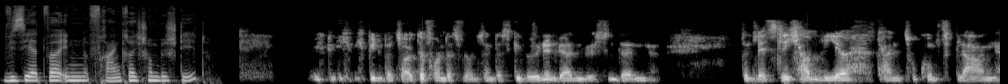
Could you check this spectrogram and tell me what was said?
wie sie etwa in Frankreich schon besteht? Ich, ich, ich bin überzeugt davon, dass wir uns an das gewöhnen werden müssen, denn, denn letztlich haben wir keinen Zukunftsplan,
